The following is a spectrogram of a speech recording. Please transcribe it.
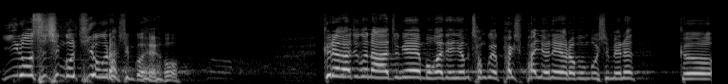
일어서신 걸 기억을 하신 거예요. 그래가지고 나중에 뭐가 되냐면 1988년에 여러분 보시면은 그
